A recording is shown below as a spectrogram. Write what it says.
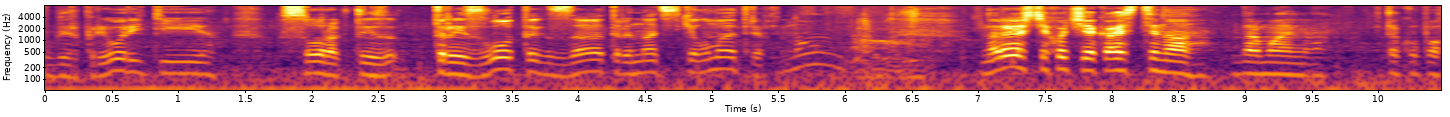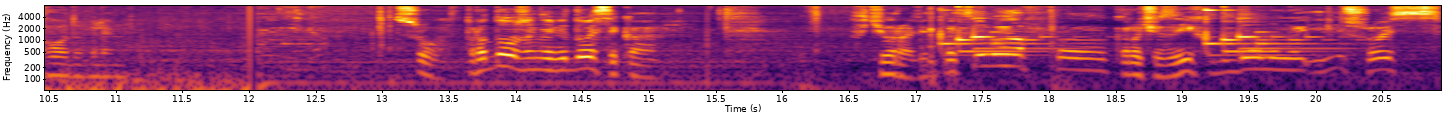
Uber Priority 43 злотих за 13 кілометрів. Ну, нарешті хоч якась ціна нормальна в таку погоду, блін. Що, продовження відосика. Вчора відпрацював, е, коротше, заїхав додому і щось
